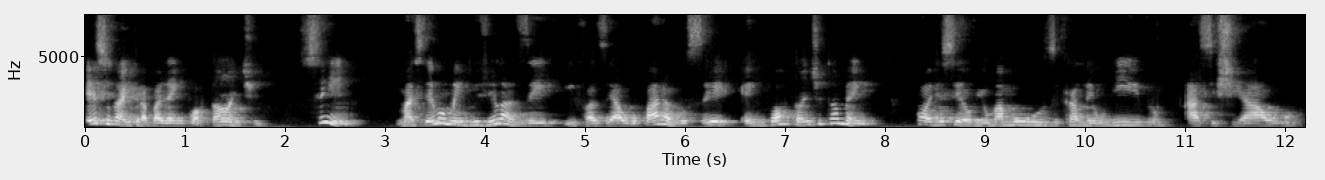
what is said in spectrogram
Estudar e trabalhar é importante? Sim, mas ter momentos de lazer e fazer algo para você é importante também. Pode ser ouvir uma música, ler um livro, assistir algo.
